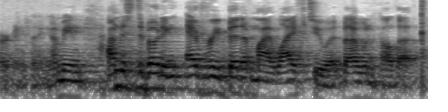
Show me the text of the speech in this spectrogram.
or anything. I mean, I'm just devoting every bit of my life to it, but I wouldn't call that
